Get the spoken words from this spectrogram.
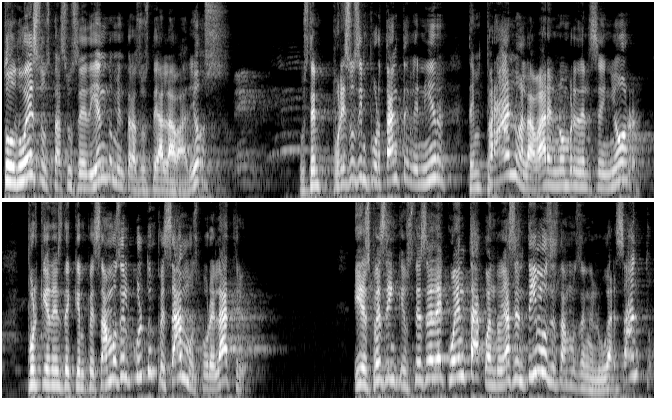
Todo eso está sucediendo mientras usted alaba a Dios. Usted, por eso es importante venir temprano a alabar el nombre del Señor. Porque desde que empezamos el culto empezamos por el atrio. Y después sin que usted se dé cuenta, cuando ya sentimos estamos en el lugar santo.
